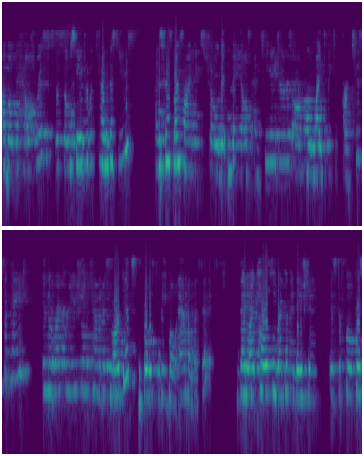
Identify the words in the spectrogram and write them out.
about the health risks associated with cannabis use. And since my findings show that males and teenagers are more likely to participate in the recreational cannabis markets, both legal and illicit, then my policy recommendation is to focus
